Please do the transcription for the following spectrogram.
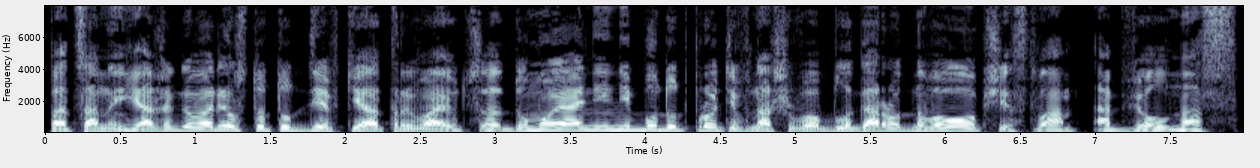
«Пацаны, я же говорил, что тут девки отрываются. Думаю, они не будут против нашего благородного общества», — обвел нас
